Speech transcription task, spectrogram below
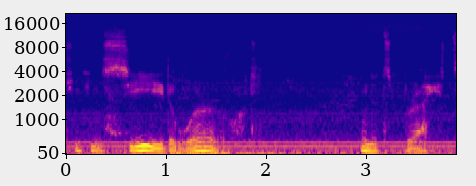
you can see the world when it's bright.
